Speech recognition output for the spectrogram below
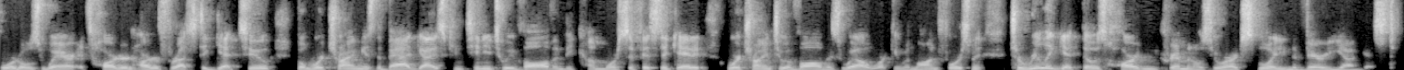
portals where it's harder and harder for us to get to. But we're trying, as the bad guys continue to evolve and become more sophisticated, we're trying to evolve as well, working with law enforcement to really get those hardened criminals who are exploiting the very youngest.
